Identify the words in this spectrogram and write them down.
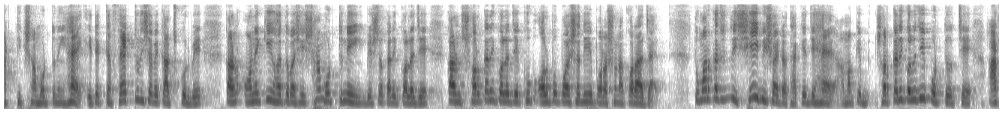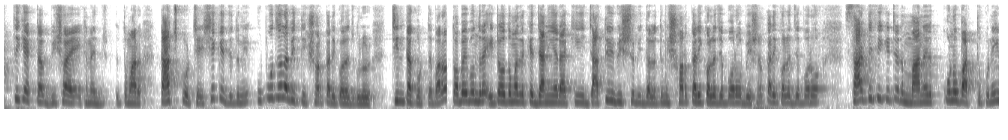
আর্থিক সামর্থ্য নেই। হ্যাঁ এটা একটা ফ্যাক্টর হিসাবে কাজ করবে, কারণ অনেকেই হয়তোবা সেই সামর্থ্য নেই বেসরকারি কলেজে, কারণ সরকারি কলেজে খুব অল্প পয়সা দিয়ে পড়াশোনা করা যায়। তোমার কাছে যদি সেই বিষয়টা থাকে যে হ্যাঁ আমাকে সরকারি কলেজেই পড়তে হচ্ছে, আর্থিক একটা বিষয় এখানে তোমার কাজ করছে, সেক্ষেত্রে তুমি উপজেলা ভিত্তিক সরকারি কলেজগুলোর চিন্তা করতে পারো। তবে বন্ধুরা, এটাও তোমাদেরকে জানিয়ে রাখি, জাতীয় বিশ্ববিদ্যালয় তুমি সরকারি কলেজে পড়ো, বেসরকারি কলেজে পড়ো সার্টিফিকেটের মানের কোনো পার্থক্য নেই,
